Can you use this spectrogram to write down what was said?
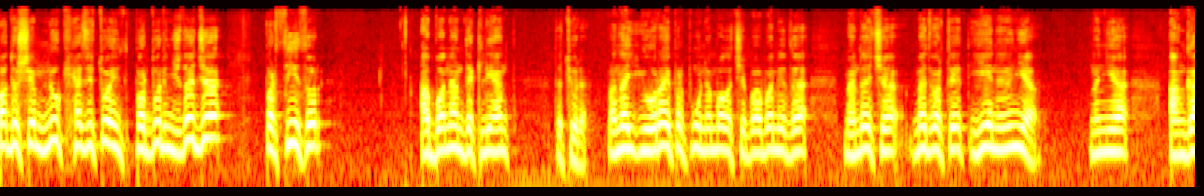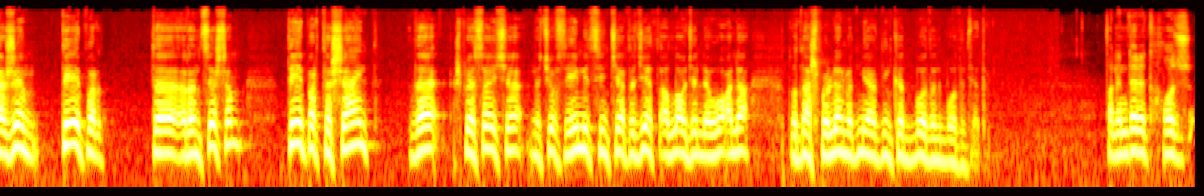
padyshim nuk hezitojnë të përdorin çdo gjë për të thithur abonentë dhe klientë të tyre. Prandaj ju uroj për punën e madhe që po e bëni dhe mendoj që me të vërtetë jeni në një në një angazhim tepër të rëndësishëm, tepër të shenjtë dhe shpresoj që në qoftë se jemi të sinqertë të gjithë, Allahu xhelle ue ala do të na shpërblejë me të mirat në këtë botë dhe në botën tjetër. Faleminderit Hoxhë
